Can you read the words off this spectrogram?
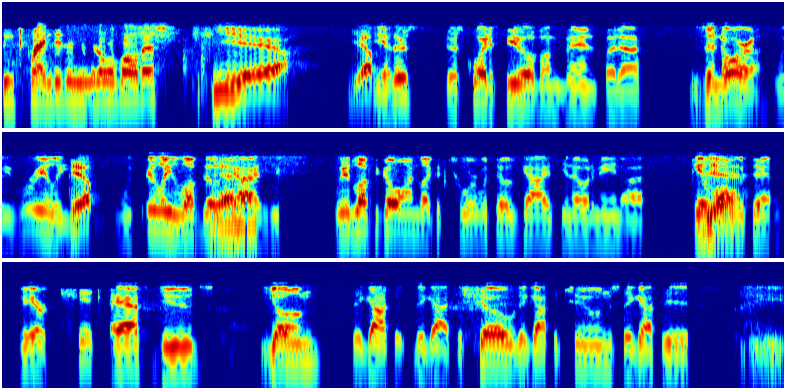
befriended in the middle of all this? Yeah. Yep. Yeah, there's there's quite a few of them, man. But uh, Zenora, we really Yep. we really love those Yeah, man. guys. We, we'd love to go on like a tour with those guys. You know what I mean? Uh, get Yeah. along with them. They are kick ass dudes. Young. They got the, they got the show. They got the tunes. They got the the,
